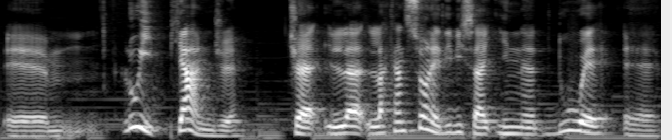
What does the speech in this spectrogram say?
ehm, lui piange cioè, il, la canzone è divisa in due eh,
